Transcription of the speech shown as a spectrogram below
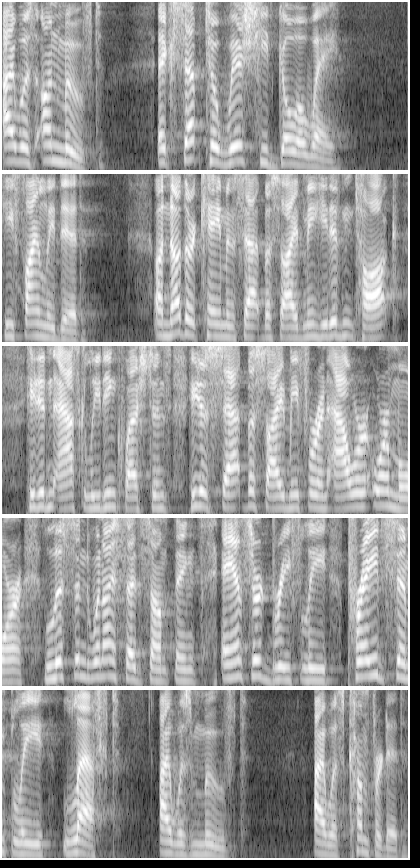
I was unmoved, except to wish he'd go away. He finally did. Another came and sat beside me. He didn't talk. He didn't ask leading questions. He just sat beside me for an hour or more, listened when I said something, answered briefly, prayed simply, left. I was moved. I was comforted.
